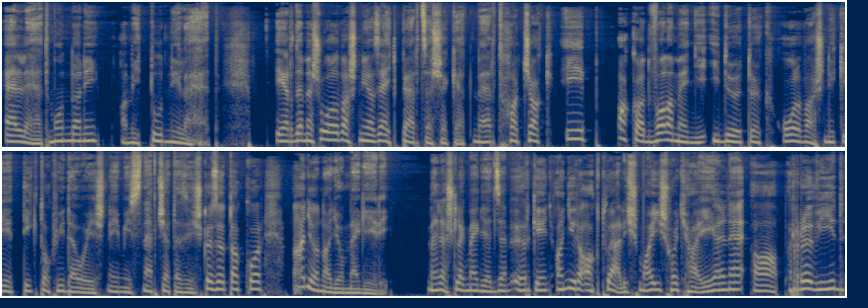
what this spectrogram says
el lehet mondani, amit tudni lehet. Érdemes olvasni az egyperceseket, mert ha csak épp akad valamennyi időtök olvasni két TikTok videó és némi snapchatezés között, akkor nagyon-nagyon megéri. Mellesleg megjegyzem, örkény annyira aktuális ma is, hogyha élne a rövid,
